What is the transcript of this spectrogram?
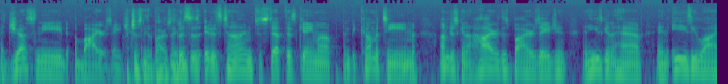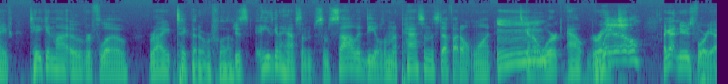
I just need a buyer's agent. I just need a buyer's agent. This is it is time to step this game up and become a team. I'm just gonna hire this buyer's agent, and he's gonna have an easy life, taking my overflow, right? take that overflow. Just he's gonna have some some solid deals. I'm gonna pass him the stuff I don't want. It's gonna work out great. Mm. Well, I got news for you.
